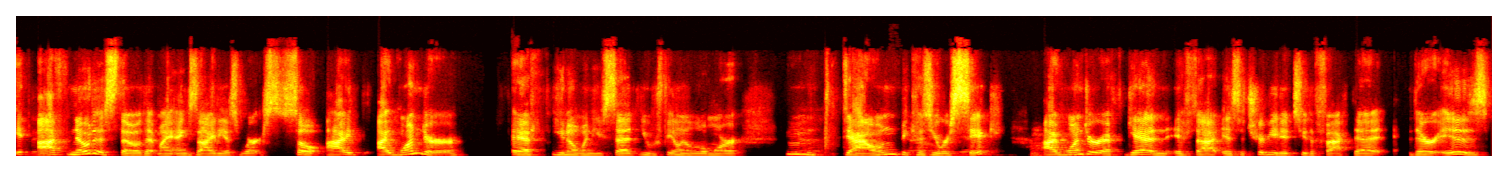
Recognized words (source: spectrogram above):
it, I've noticed though that my anxiety is worse. So I I wonder if you know when you said you were feeling a little more mm, yeah. down because yeah, you were sick i wonder if again if that is attributed to the fact that there is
